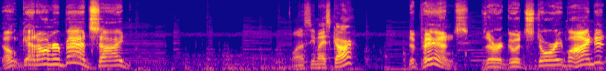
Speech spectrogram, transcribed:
Don't get on her bad side. Want to see my scar? Depends. Is there a good story behind it?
